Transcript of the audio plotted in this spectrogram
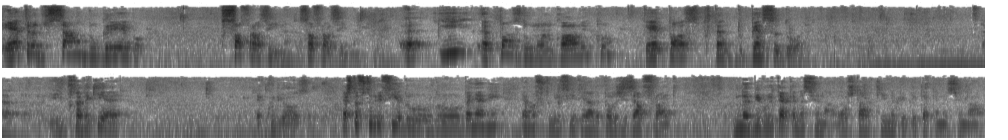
é, a tradução do grego sofrosina. sofrosina. Uh, e a pose do melancólico é a posse, portanto, do pensador. E, portanto, aqui é, é curioso. Esta fotografia do, do Benjamin é uma fotografia tirada pela Giselle Freud na Biblioteca Nacional. Ele está aqui na Biblioteca Nacional.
